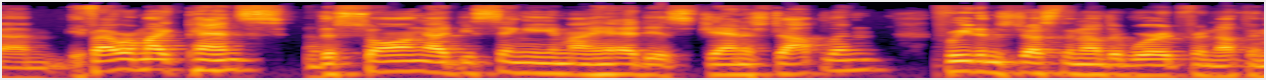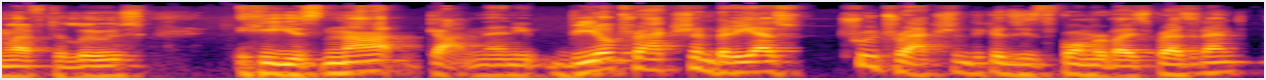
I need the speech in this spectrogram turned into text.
um, if I were Mike Pence, the song I'd be singing in my head is Janis Joplin. Freedom's just another word for nothing left to lose. He has not gotten any real traction, but he has true traction because he's the former vice president.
